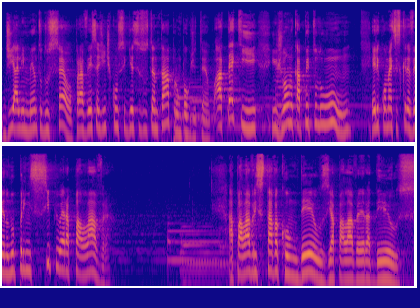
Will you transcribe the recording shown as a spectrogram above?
de alimento do céu para ver se a gente conseguia se sustentar por um pouco de tempo. Até que, em João no capítulo 1, ele começa escrevendo: No princípio era a palavra. A palavra estava com Deus e a palavra era Deus.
